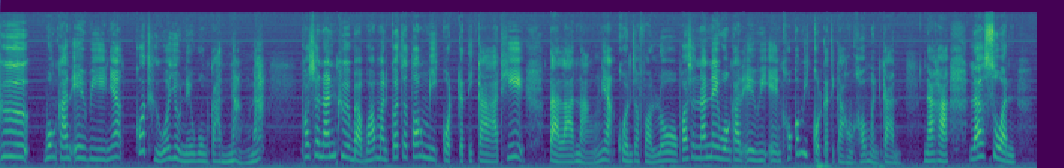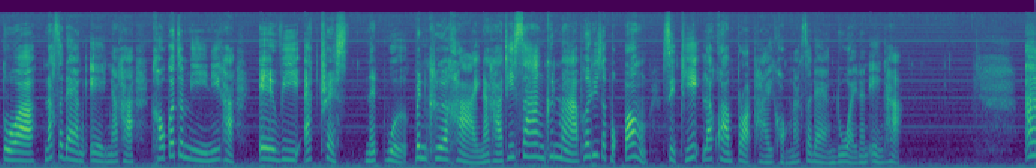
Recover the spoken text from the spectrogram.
คือวงการ AV เนี่ยก็ถือว่าอยู่ในวงการหนังนะเพราะฉะนั้นคือแบบว่ามันก็จะต้องมีกฎกติกาที่แต่ละหนังเนี่ยควรจะ follow เพราะฉะนั้นในวงการ AV เองเขาก็มีกฎกติกาของเขาเหมือนกันนะคะ แล้วส่วนตัวนักแสดงเองนะคะเขาก็จะมีนี่ค่ะ AV Actress Network เป็นเครือข่ายนะคะที่สร้างขึ้นมาเพื่อที่จะปกป้องสิทธิและความปลอดภัยของนักแสดงด้วยนั่นเองค่ะอ่า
